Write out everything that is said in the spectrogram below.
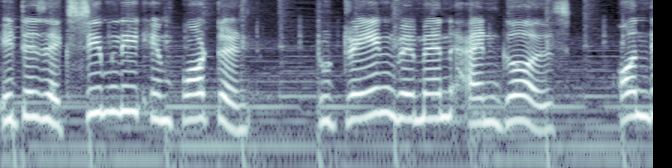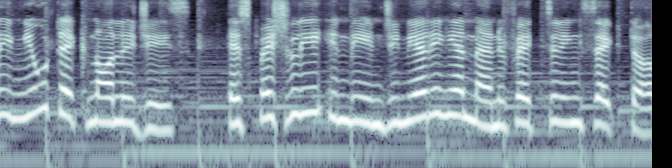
It is extremely important to train women and girls on the new technologies, especially in the engineering and manufacturing sector,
